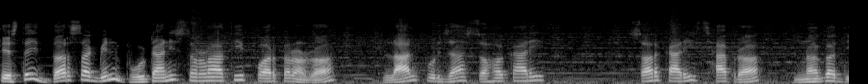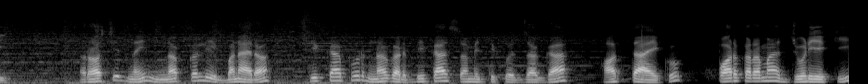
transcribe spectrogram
त्यस्तै दर्शकबिन भुटानी शरणार्थी प्रकरण र लाल पूर्जा सहकारी सरकारी छाप र नगदी रसिद नै नक्कली बनाएर टिकापुर नगर विकास समितिको जग्गा हत्याएको प्रकरणमा जोडिएकी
